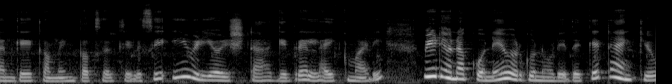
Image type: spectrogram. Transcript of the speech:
ನನಗೆ ಕಮೆಂಟ್ ಬಾಕ್ಸಲ್ಲಿ ತಿಳಿಸಿ. ಈ ವಿಡಿಯೋ ಇಷ್ಟ ಆಗಿದ್ದರೆ ಲೈಕ್ ಮಾಡಿ, ವಿಡಿಯೋನ ಕೊನೆವರೆಗೂ ನೋಡಿದ್ದಕ್ಕೆ ಥ್ಯಾಂಕ್ ಯು.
